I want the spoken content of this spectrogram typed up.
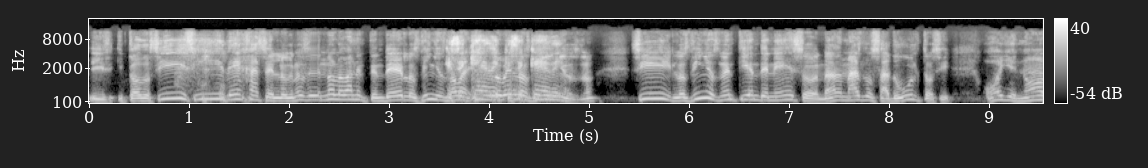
Y, y todos, sí, sí, déjaselo, no, no lo van a entender, los niños no van a los niños, ¿no? Sí, los niños no entienden eso, nada más los adultos. Y, oye, no,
